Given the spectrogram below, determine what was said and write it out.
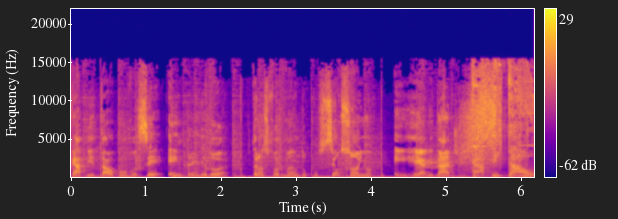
Capital com você, empreendedor, transformando o seu sonho em realidade. Capital.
